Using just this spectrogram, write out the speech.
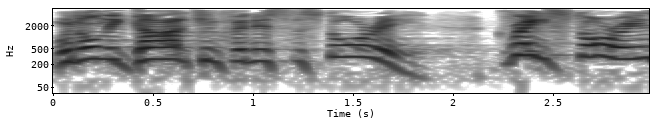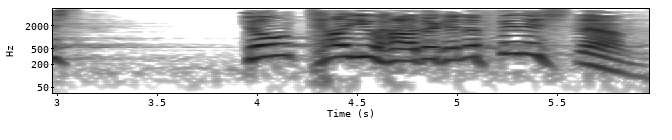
when only God can finish the story. Great stories don't tell you how they're going to finish them.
